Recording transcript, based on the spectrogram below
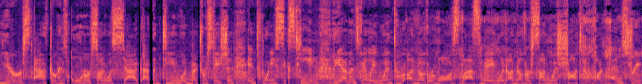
years after his older son was stabbed at the Deanwood Metro Station in 2016. The Evans family went through another loss last May when another son was shot on M Street.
